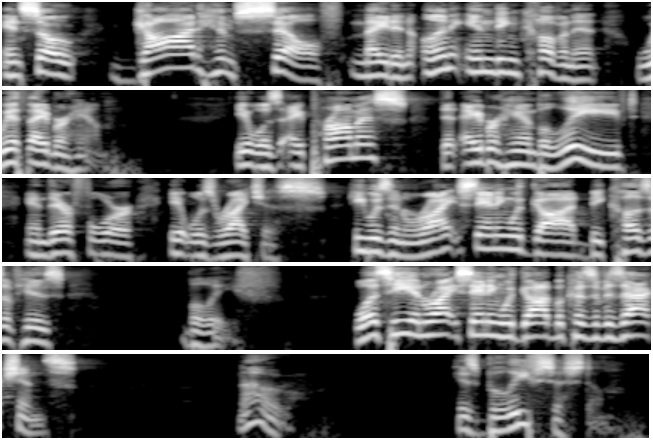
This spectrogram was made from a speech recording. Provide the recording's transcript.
And so God Himself made an unending covenant with Abraham. It was a promise that Abraham believed, and therefore it was righteous. He was in right standing with God because of his belief. Was he in right standing with God because of his actions? No. His belief system.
